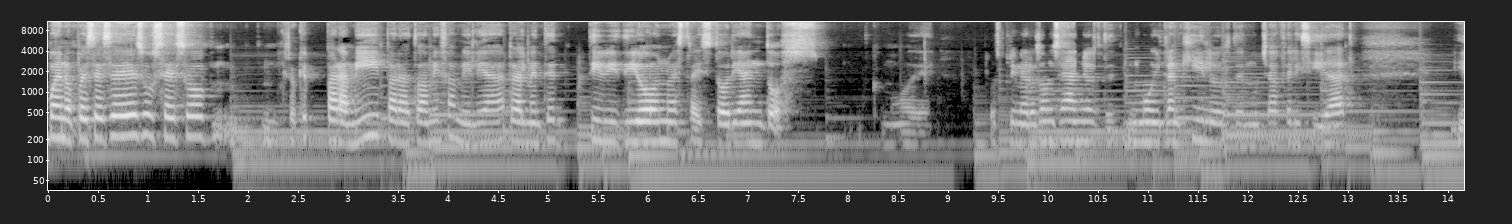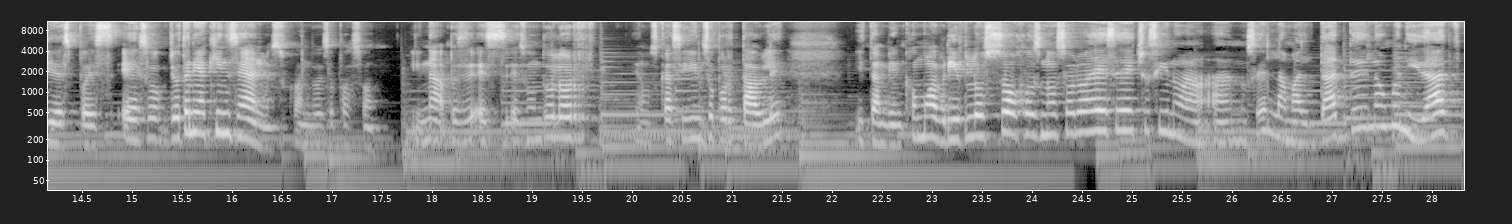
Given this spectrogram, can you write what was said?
bueno, pues ese suceso creo que para mí y para toda mi familia realmente dividió nuestra historia en dos, como de los primeros 11 años muy tranquilos, de mucha felicidad. Y después eso, yo tenía 15 años cuando eso pasó. Y nada, pues es, es un dolor, casi insoportable. Y también como abrir los ojos no solo a ese hecho, sino a, no sé, la maldad de la humanidad.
